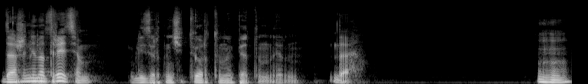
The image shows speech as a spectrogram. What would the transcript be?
даже не на Blizzard. третьем. Blizzard на четвертом, на пятом, наверное. Да. Мгм.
